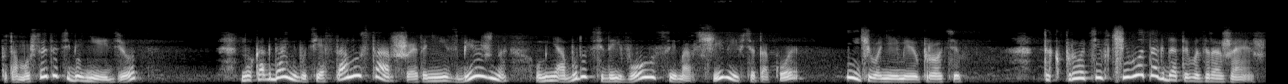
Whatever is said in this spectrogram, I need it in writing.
«Потому что это тебе не идет. Но когда-нибудь я стану старше, это неизбежно. У меня будут седые волосы и морщины и все такое. Ничего не имею против». «Так против чего тогда ты возражаешь?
